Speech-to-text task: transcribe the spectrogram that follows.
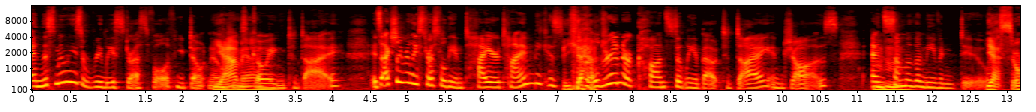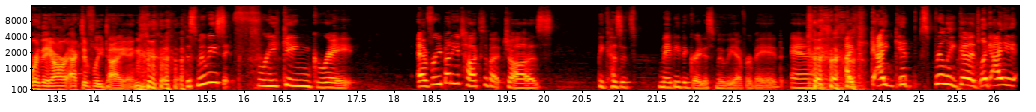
And this movie is really stressful if you don't know Yeah, who's man. going to die. It's actually really stressful the entire time because Yeah. children are constantly about to die in Jaws. and some of them even do. Yes, or they are actively dying. This movie's freaking great. Everybody talks about Jaws because it's maybe the greatest movie ever made, and I, I, it's really good. Like I,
